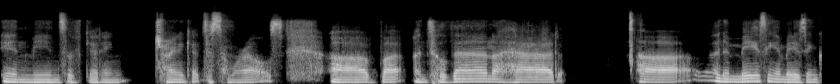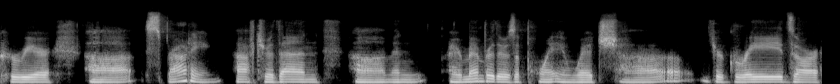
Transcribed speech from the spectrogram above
in means of getting trying to get to somewhere else. Uh, but until then, I had uh, an amazing, amazing career uh, sprouting after then. Um, and I remember there was a point in which uh, your grades are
